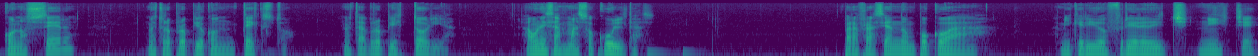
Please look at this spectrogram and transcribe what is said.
Conocer nuestro propio contexto, nuestra propia historia, aún esas más ocultas. Parafraseando un poco a, a mi querido Friedrich Nietzsche,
